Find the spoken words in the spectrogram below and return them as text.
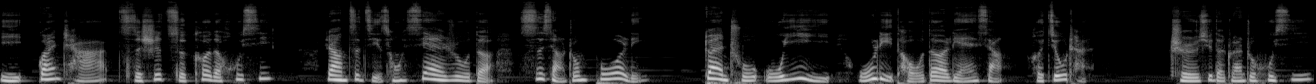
以观察此时此刻的呼吸，让自己从陷入的思想中剥离，断除无意义、无厘头的联想和纠缠，持续的专注呼吸，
